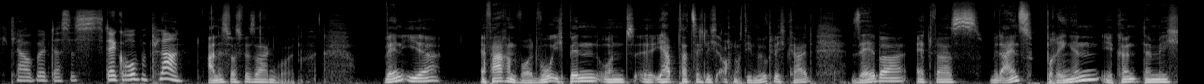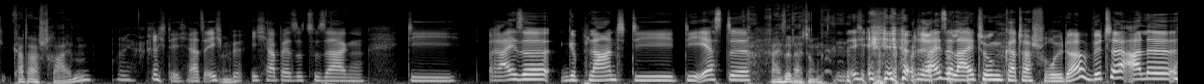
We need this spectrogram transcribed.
Ich glaube, das ist der grobe Plan. Alles, was wir sagen wollten. Wenn ihr erfahren wollt, wo ich bin und äh, ihr habt tatsächlich auch noch die Möglichkeit, selber etwas mit einzubringen. Ihr könnt nämlich Kata schreiben. Richtig, also ich, ich habe ja sozusagen die Reise geplant, die, die erste Reiseleitung. Reiseleitung Katha Schröder. Bitte alle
